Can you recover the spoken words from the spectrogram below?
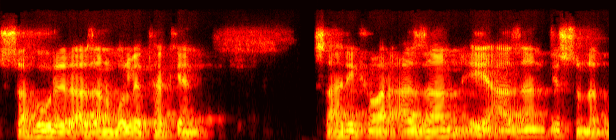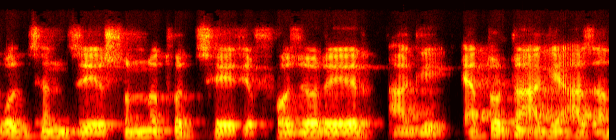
সাহুরের আজান বলে থাকেন। সাহারি খাওয়ার আজান এই আজানটি সুন্নাত। বলছেন যে সুন্নত হচ্ছে যে ফজরের আগে, এতটা আগে আজান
